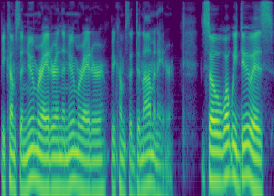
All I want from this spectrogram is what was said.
becomes the numerator and the numerator becomes the denominator. So what we do is,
